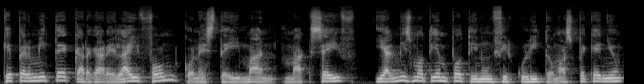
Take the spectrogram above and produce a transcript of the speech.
que permite cargar el iPhone con este imán MagSafe y al mismo tiempo tiene un circulito más pequeño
